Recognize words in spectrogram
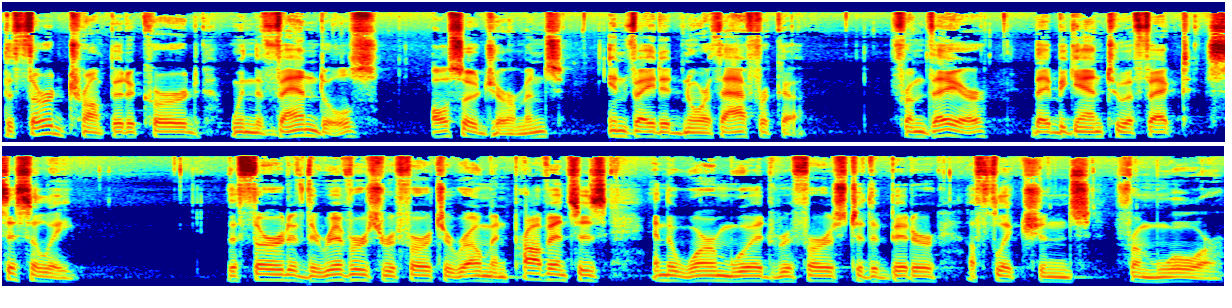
The third trumpet occurred when the Vandals, also Germans, invaded North Africa. From there, they began to affect Sicily. The third of the rivers refer to Roman provinces, and the wormwood refers to the bitter afflictions from war.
